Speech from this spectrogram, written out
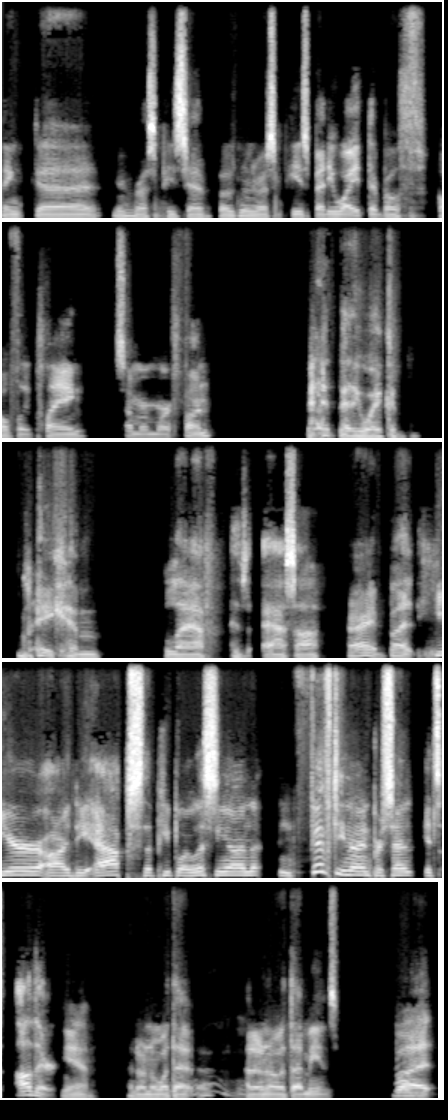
think uh yeah, rest in peace, Chadwick Boseman, rest in peace, Betty White. They're both hopefully playing somewhere more fun. Betty White could make him laugh his ass off. All right, but here are the apps that people are listening on. And 59% it's other. Yeah. I don't know what that I don't know what that means. But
